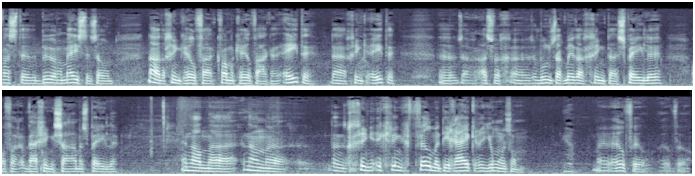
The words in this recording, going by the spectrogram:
was de burgemeesterzoon. Nou, daar ging ik heel vaak, kwam ik heel vaak eten. Daar ging ik eten. Eh, als we eh, woensdagmiddag ging ik daar spelen. Of wij gingen samen spelen. En dan, eh, dan, eh, dan ging ik ging veel met die rijkere jongens om. Ja. Heel veel, heel veel.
